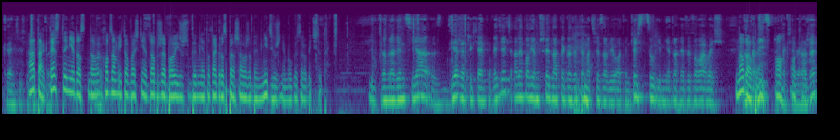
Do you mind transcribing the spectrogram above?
kręci się. A tak, coś. testy nie dochodzą i to właśnie dobrze, bo już by mnie to tak rozpraszało, żebym nic już nie mógł zrobić tutaj. Dobra, więc ja dwie rzeczy chciałem powiedzieć, ale powiem trzy, dlatego że temat się zowił o tym czyśćcu i mnie trochę wywołałeś No do dobra. tablicy, O, tak się okej. wyrażę.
